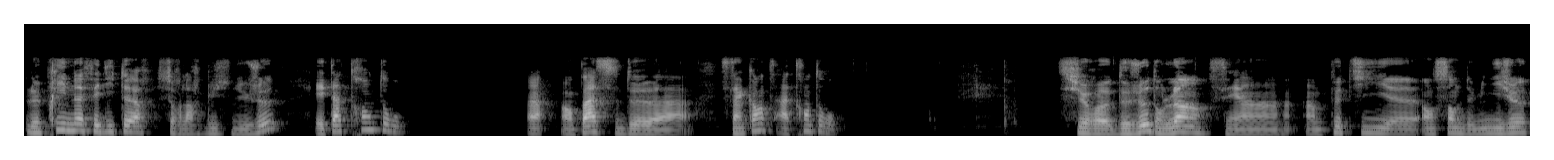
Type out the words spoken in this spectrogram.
le prix 9 éditeur sur l'Argus du jeu est à 30 euros. Voilà, on passe de 50 euh, à 30 euros. Sur euh, deux jeux, dont l'un, c'est un, petit ensemble de mini-jeux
